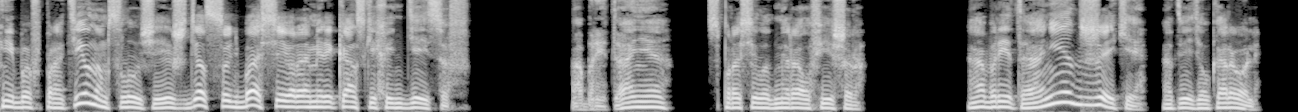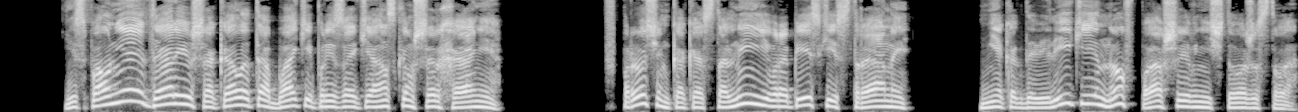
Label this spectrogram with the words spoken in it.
ибо в противном случае их ждет судьба североамериканских индейцев. «А Британия?» — спросил адмирал Фишер. «А Британия, Джеки», — ответил король, — «исполняет арию шакала табаки при заокеанском Шерхане. Впрочем, как и остальные европейские страны, некогда великие, но впавшие в ничтожество.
